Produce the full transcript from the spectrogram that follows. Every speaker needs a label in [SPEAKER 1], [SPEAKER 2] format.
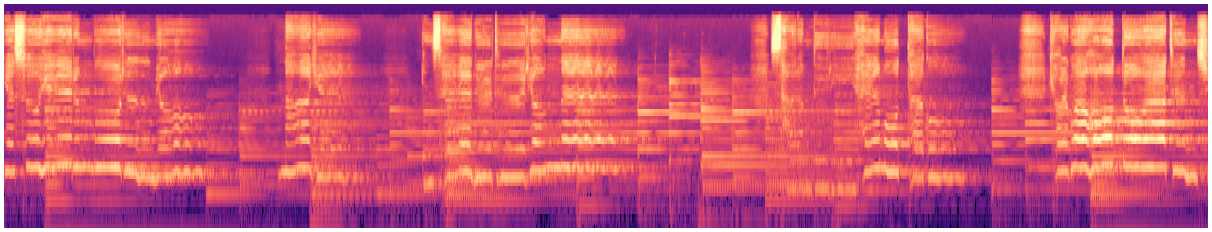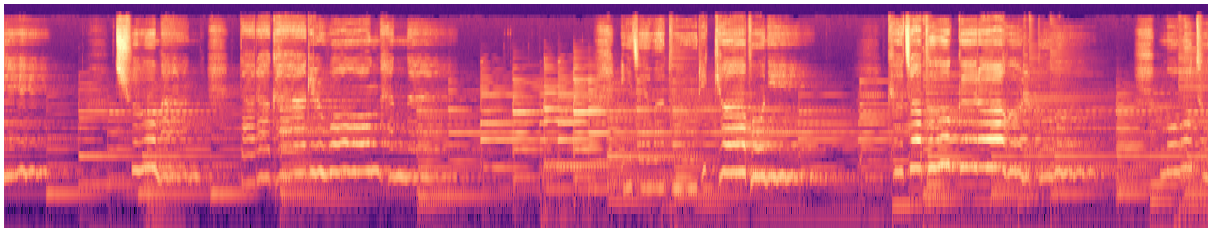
[SPEAKER 1] 예수 이름 부르며 나의 인생을 드렸네. 사람들이 해 못하고 결과 그저 부끄러울 뿐 모두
